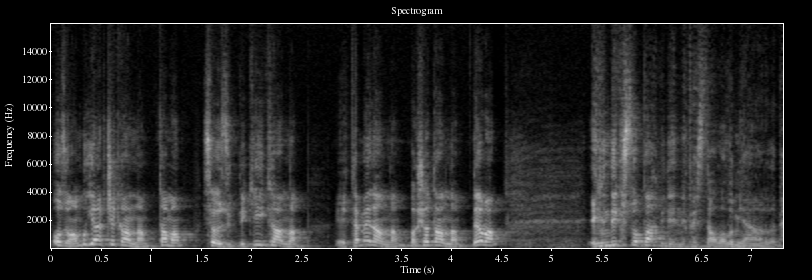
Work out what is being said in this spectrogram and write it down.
O zaman bu gerçek anlam. Tamam. Sözlükteki iki anlam. E, temel anlam, başat anlam. Devam. Elindeki sopa bir de nefes de alalım ya arada be.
